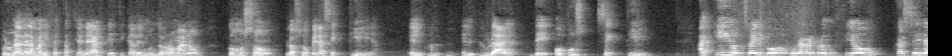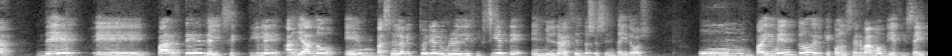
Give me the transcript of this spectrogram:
por una de las manifestaciones artísticas del mundo romano, como son los óperas sectilia, el, el plural de opus sectile. Aquí os traigo una reproducción casera de eh, parte del sectile hallado en Paseo de la Victoria número 17 en 1962. Un pavimento del que conservamos 16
